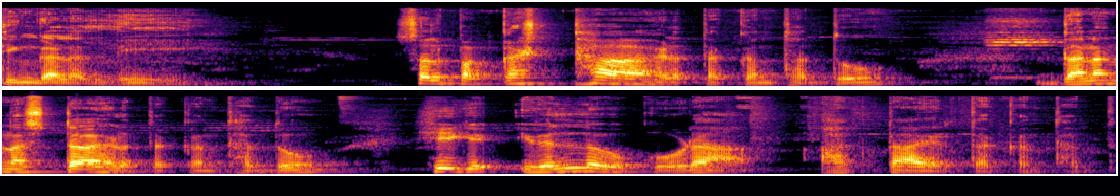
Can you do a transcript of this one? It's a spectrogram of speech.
ತಿಂಗಳಲ್ಲಿ ಸ್ವಲ್ಪ ಕಷ್ಟ ಹೇಳ್ತಕ್ಕಂಥದ್ದು, ಧನ ನಷ್ಟ ಹೇಳ್ತಕ್ಕಂಥದ್ದು, ಹೀಗೆ ಇವೆಲ್ಲವೂ ಕೂಡ ಆಗ್ತಾ ಇರ್ತಕ್ಕಂಥದ್ದು.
